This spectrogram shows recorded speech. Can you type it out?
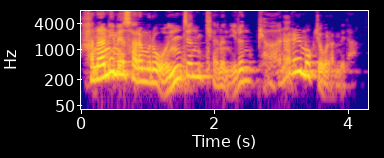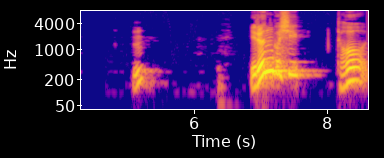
하나님의 사람으로 온전케 하는 이런 변화를 목적으로 합니다. 음? 이런 것이 더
